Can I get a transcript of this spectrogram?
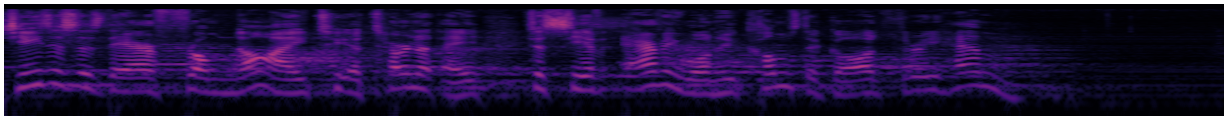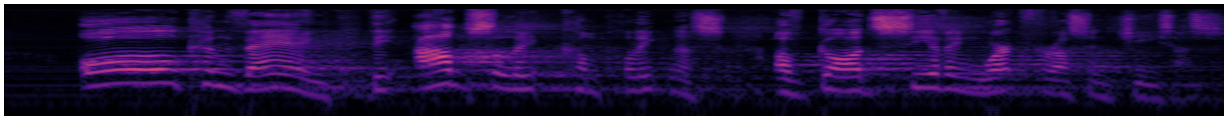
Jesus is there from now to eternity to save everyone who comes to God through him all conveying the absolute completeness of God's saving work for us in Jesus.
